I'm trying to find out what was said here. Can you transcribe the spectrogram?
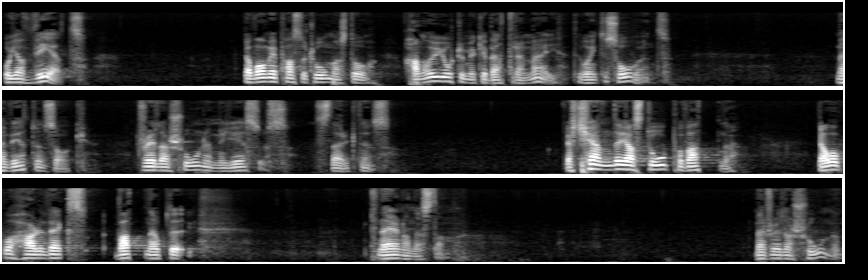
Och jag vet, jag var med pastor Thomas då, han har ju gjort det mycket bättre än mig, det var inte så ont. Men vet du en sak? Relationen med Jesus stärktes. Jag kände jag stod på vattnet. Jag var på halvvägs vattnet upp till knäna nästan. Men relationen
